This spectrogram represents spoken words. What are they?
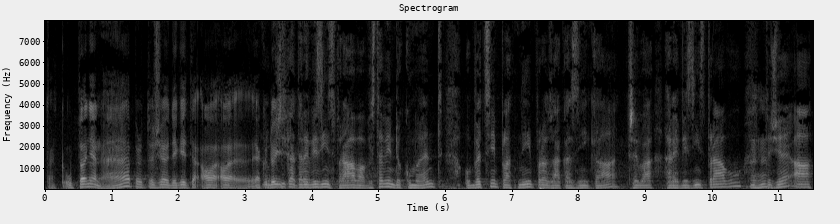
Tak úplně ne, protože digitál, ale, ale jako dojít... Například revizní zpráva, vystavím dokument obecně platný pro zákazníka, třeba revizní zprávu, mm-hmm. takže a,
